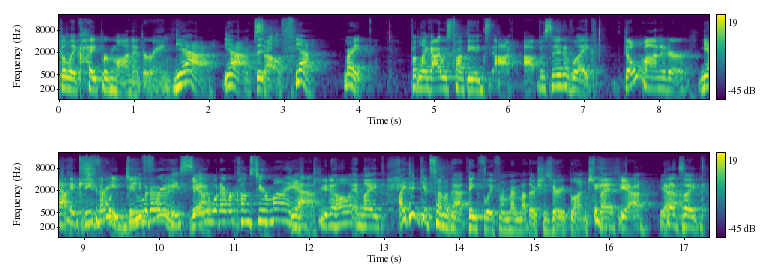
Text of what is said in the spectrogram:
the like hyper monitoring yeah yeah that- self. yeah right but like i was taught the exact opposite of like don't monitor Yeah, like, be know, free, be do whatever. free say Yeah. whatever comes to your mind Yeah. you know and like i did get some of that thankfully from my mother she's very blunt but yeah yeah that's like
